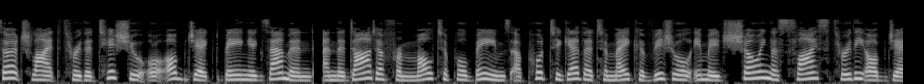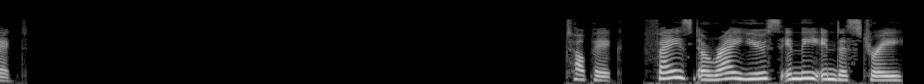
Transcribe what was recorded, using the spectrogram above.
searchlight through the tissue or object being examined, and the data from multiple beams are put together to make a visual image showing a slice through the object. Phased array use in the industry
